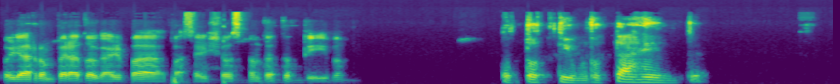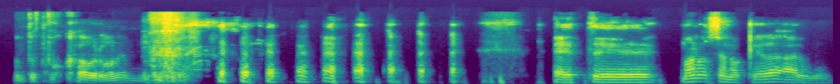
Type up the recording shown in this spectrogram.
por ya romper a tocar para hacer shows con todos estos tipos. estos tipos, toda esta gente. Con todos estos cabrones. Este, mano, se nos queda algo.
